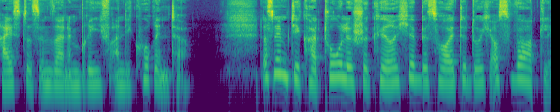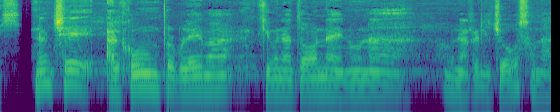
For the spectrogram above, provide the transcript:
heißt es in seinem Brief an die Korinther. Das nimmt die katholische Kirche bis heute durchaus wörtlich. Non c'è alcun problema che una donna in una, una religiosa, una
